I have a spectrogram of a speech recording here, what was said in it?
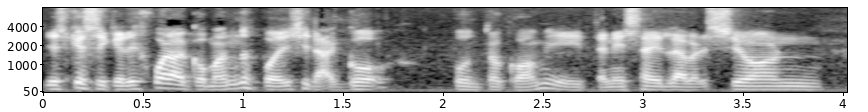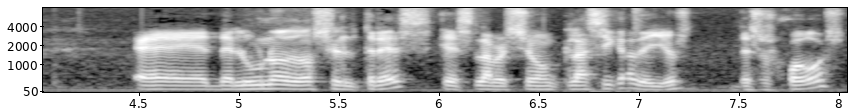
Y es que si queréis jugar a comandos podéis ir a go.com y tenéis ahí la versión eh, del 1, 2 y el 3, que es la versión clásica de ellos, de esos juegos,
